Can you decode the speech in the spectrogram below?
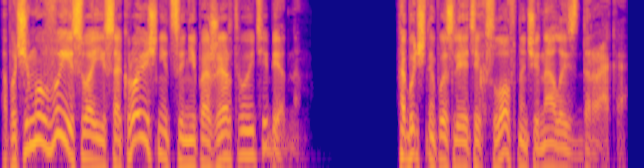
А почему вы свои сокровищницы не пожертвуете бедным? Обычно после этих слов начиналась драка.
